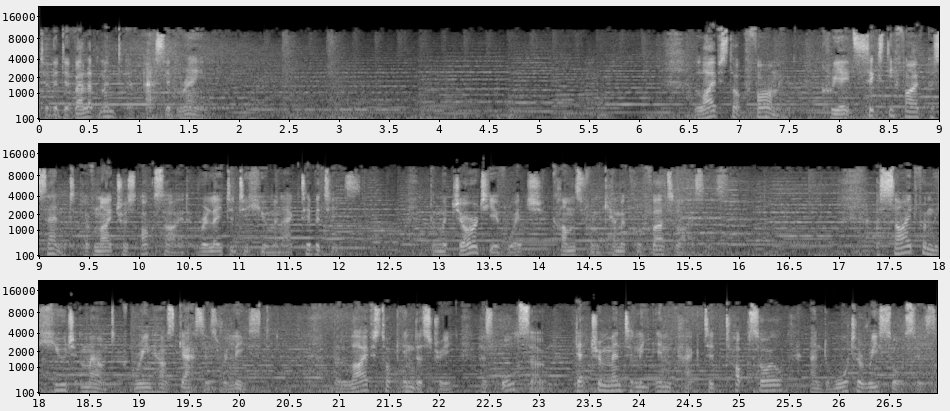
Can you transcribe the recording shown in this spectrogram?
to the development of acid rain. Livestock farming creates 65% of nitrous oxide related to human activities, the majority of which comes from chemical fertilizers. Aside from the huge amount of greenhouse gases released, the livestock industry has also detrimentally impacted topsoil and water resources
